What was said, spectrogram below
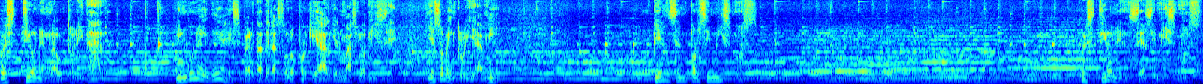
Cuestionen la autoridad. Ninguna idea es verdadera solo porque alguien más lo dice. Y eso me incluye a mí piensen por sí mismos. Cuestiónense a sí mismos.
